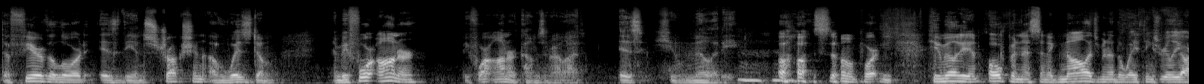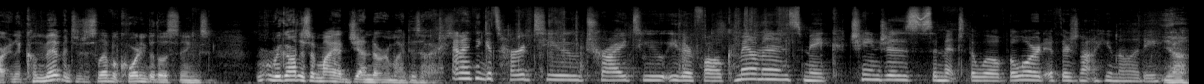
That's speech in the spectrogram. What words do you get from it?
the fear of the Lord is the instruction of wisdom. And before honor, before honor comes in our life, is humility. Oh, so important. Humility and openness and acknowledgement of the way things really are, and a commitment to just live according to those things, regardless of my agenda or my desires. And I think it's hard to try to either follow commandments, make changes, submit to the will of the Lord if there's not humility. Yeah.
